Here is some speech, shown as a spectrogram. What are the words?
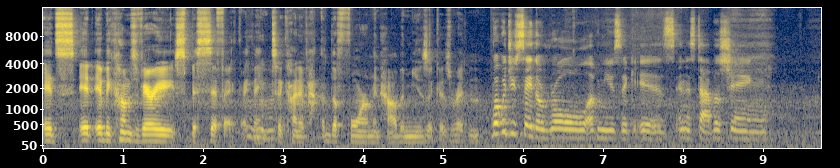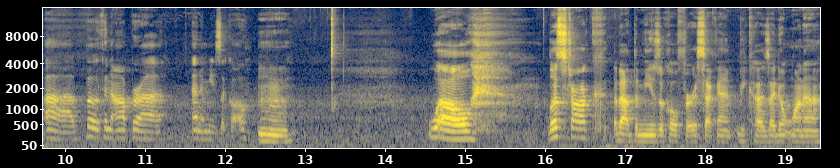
it's it, it becomes very specific I think Mhm. to kind of the form and how the music is written. What would you say the role of music is in establishing uh, both an opera and a musical? hmm Well, let's talk about the musical for a second because I don't want to.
